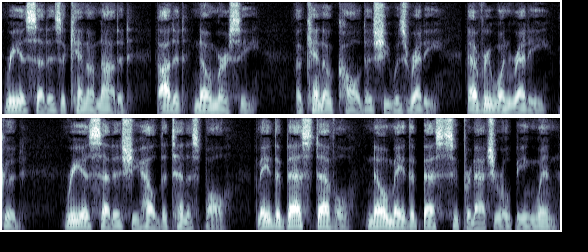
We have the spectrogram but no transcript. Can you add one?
Rias said as Akeno nodded. Audit, no mercy. Akeno called as she was ready. Everyone ready, good. Rias said as she held the tennis ball. May the best devil, no may the best supernatural being win.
